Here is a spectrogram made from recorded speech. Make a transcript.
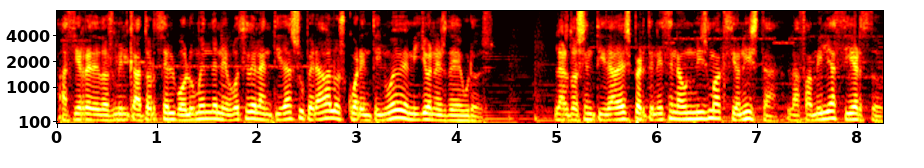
A cierre de 2014 el volumen de negocio de la entidad superaba los 49 millones de euros. Las dos entidades pertenecen a un mismo accionista, la familia Cierzo,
